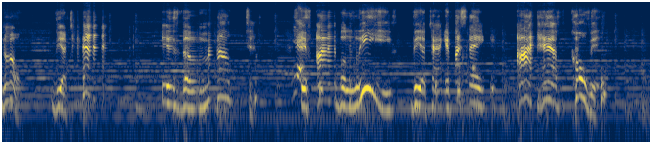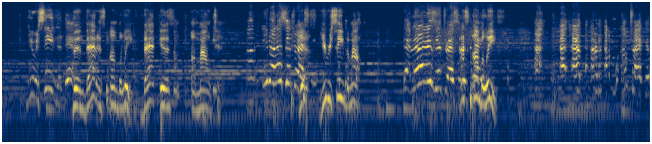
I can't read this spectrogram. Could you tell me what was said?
no. The attack is the Yes. if I believe the attack, if I say I have COVID, you received it then. then that is unbelief. That is a mountain. you know, that's interesting. Yes, you received the mountain. That, that is interesting. That's It's unbelief. I, I, I, I'm, I'm tracking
